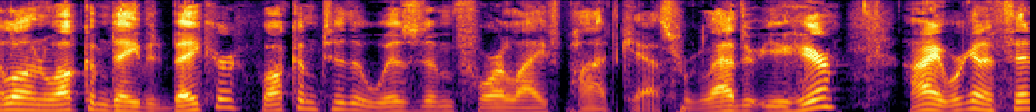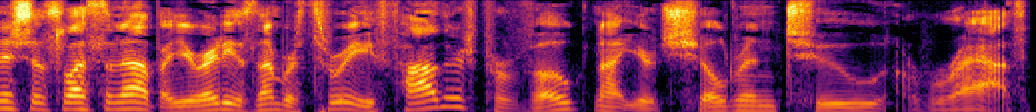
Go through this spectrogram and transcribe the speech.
Hello and welcome, David Baker. Welcome to the Wisdom for Life podcast. We're glad that you're here. All right, we're going to finish this lesson up. Are you ready? It's number three. Fathers, provoke not your children to wrath.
